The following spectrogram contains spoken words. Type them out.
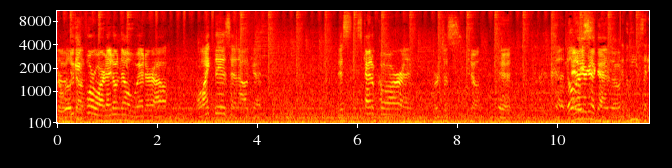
So looking forward, I don't know whether I'll, I'll like this and I'll get this, this kind of car and or just, you know, Yeah, no I know you're worries. good guys though. I believe it's an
